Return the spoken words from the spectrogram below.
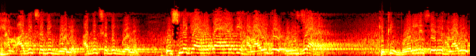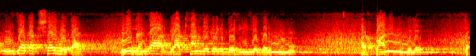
कि हम अधिक से अधिक बोले, अधिक से अधिक बोले। उसमें क्या होता है कि हमारी जो ऊर्जा है, क्योंकि बोलने से भी हमारी ऊर्जा का क्षय होता है। एक घंटा व्याख्यान देकर के देख लीजिए गर्मियों में, और पानी नहीं मिले तो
